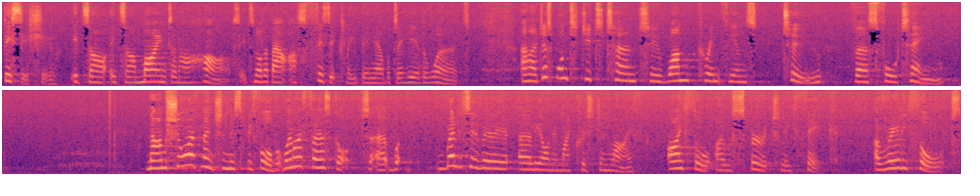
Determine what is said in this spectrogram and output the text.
this issue. It's our, it's our mind and our heart. It's not about us physically being able to hear the words. And I just wanted you to turn to 1 Corinthians 2, verse 14. Now, I'm sure I've mentioned this before, but when I first got, uh, relatively early on in my Christian life, I thought I was spiritually thick. I really thought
